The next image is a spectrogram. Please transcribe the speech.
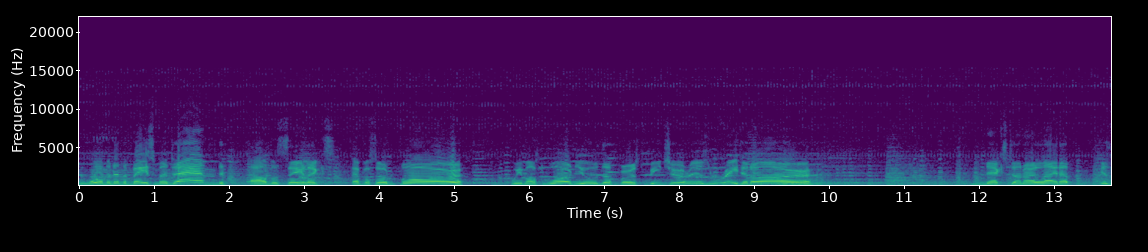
Woman in the Basement and Alba Salix, episode 4. We must warn you the first feature is rated R. Next on our lineup is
